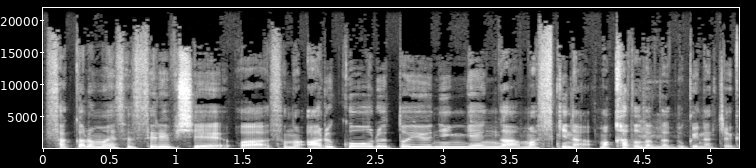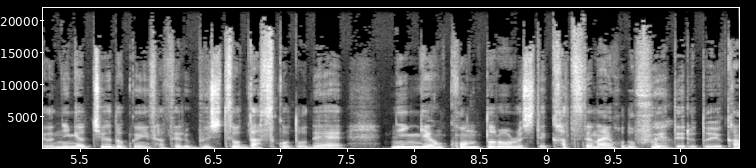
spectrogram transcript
サッカラマイセスセレビシエはそのアルコールという人間がまあ好きな、まあ、過度だったら毒になっちゃうけど、人間を中毒にさせる物質を出すことで人間をコントロールしてかつてないほど増えてるという考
